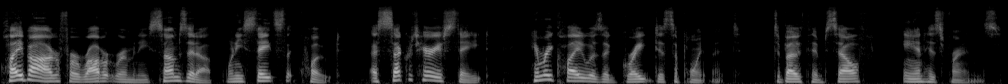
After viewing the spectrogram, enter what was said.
Clay biographer Robert Remini sums it up when he states that, quote, As Secretary of State, Henry Clay was a great disappointment to both himself and his friends.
